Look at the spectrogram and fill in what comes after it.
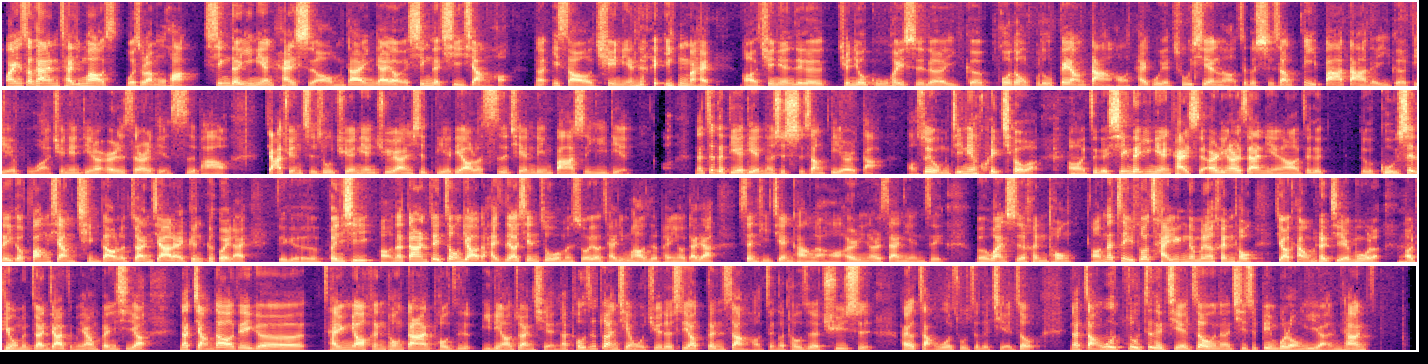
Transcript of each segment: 欢迎收看《财经早》，我是阮木花。新的一年开始啊，我们大家应该要有新的气象哈。那一扫去年的阴霾啊，去年这个全球股汇市的一个波动幅度非常大哈，台股也出现了这个史上第八大的一个跌幅啊，全年跌了二十二点四趴，加权指数全年居然是跌掉了四千零八十一点，那这个跌点呢是史上第二大哦，所以我们今天会就啊哦这个新的一年开始，二零二三年啊这个。这个股市的一个方向，请到了专家来跟各位来这个分析。好，那当然最重要的还是要先祝我们所有财经慕 House 的朋友，大家身体健康了哈。二零二三年这呃万事亨通。好，那至于说财运能不能亨通，就要看我们的节目了。好，听我们专家怎么样分析啊。那讲到这个财运要亨通，当然投资一定要赚钱。那投资赚钱，我觉得是要跟上哈整个投资的趋势，还有掌握住这个节奏。那掌握住这个节奏呢，其实并不容易啊。你看。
